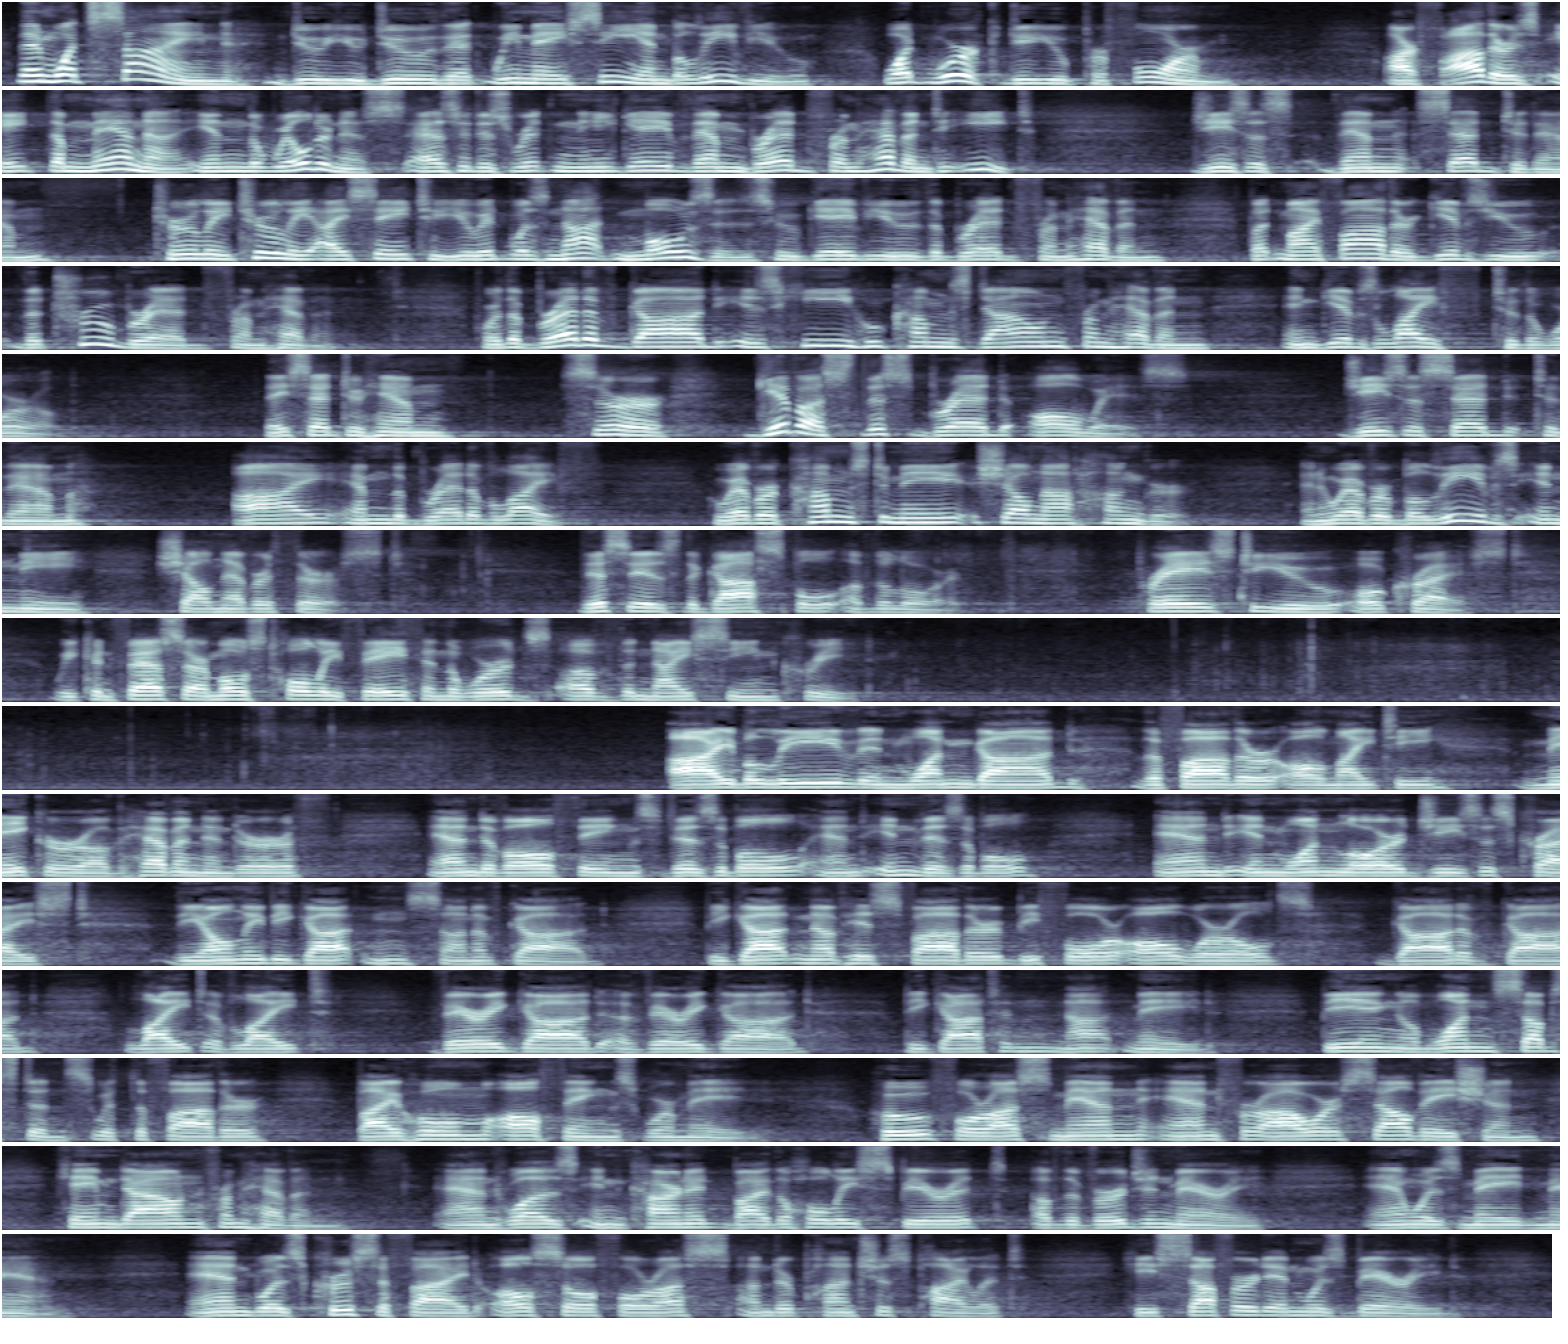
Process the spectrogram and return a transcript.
Then what sign do you do that we may see and believe you? What work do you perform? Our fathers ate the manna in the wilderness, as it is written, He gave them bread from heaven to eat. Jesus then said to them, Truly, truly, I say to you, it was not Moses who gave you the bread from heaven but my Father gives you the true bread from heaven. For the bread of God is he who comes down from heaven and gives life to the world. They said to him, Sir, give us this bread always. Jesus said to them, I am the bread of life. Whoever comes to me shall not hunger, and whoever believes in me shall never thirst. This is the gospel of the Lord. Praise to you, O Christ. We confess our most holy faith in the words of the Nicene Creed. I believe in one God, the Father Almighty, maker of heaven and earth, and of all things visible and invisible, and in one Lord Jesus Christ, the only begotten Son of God begotten of his Father before all worlds, God of God, light of light, very God of very God, begotten, not made, being of one substance with the Father, by whom all things were made, who for us men and for our salvation came down from heaven and was incarnate by the Holy Spirit of the Virgin Mary and was made man and was crucified also for us under Pontius Pilate. He suffered and was buried.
